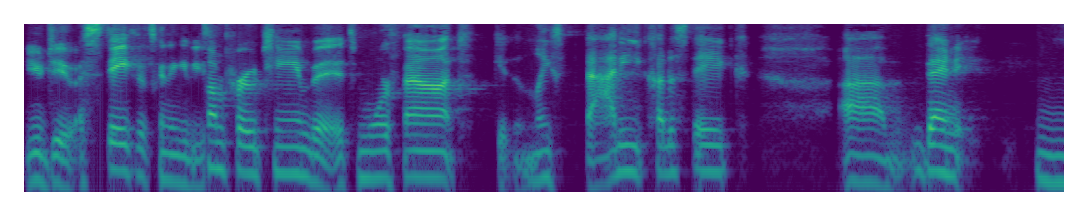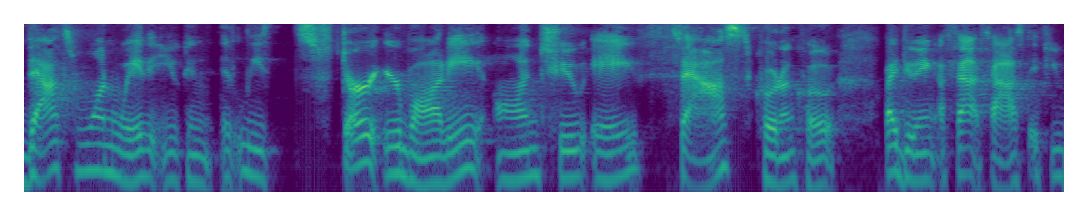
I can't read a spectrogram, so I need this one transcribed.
you do a steak that's going to give you some protein, but it's more fat, get a nice fatty cut of steak. Um, then that's one way that you can at least start your body onto a fast, quote unquote, by doing a fat fast if you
